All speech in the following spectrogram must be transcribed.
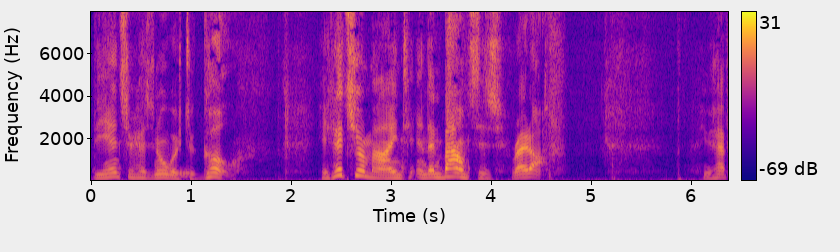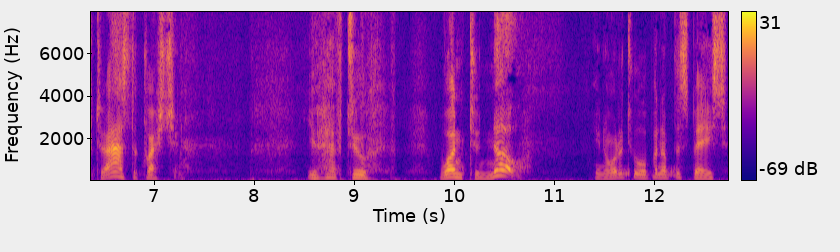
the answer has nowhere to go. It hits your mind and then bounces right off. You have to ask the question. You have to want to know in order to open up the space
